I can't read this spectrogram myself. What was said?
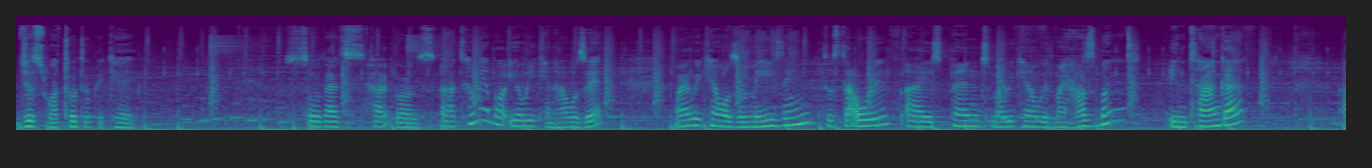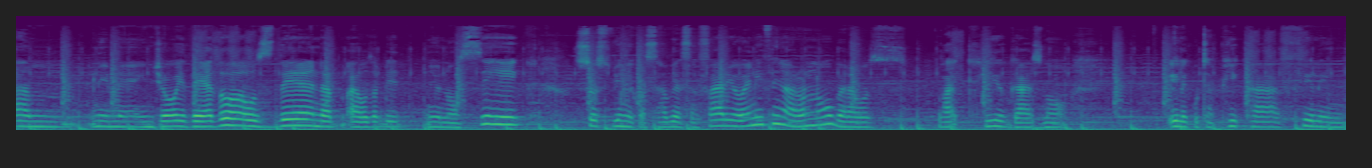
just watoto pekee so that's how it goes. Uh, tell me about your weekend. How was it? My weekend was amazing to start with. I spent my weekend with my husband in Tanga. Um, enjoy there. Though I was there and I, I was a bit, you know, sick. So sijui ni kwa safari or anything, I don't know, but I was like you guys know ile kutapika, feeling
